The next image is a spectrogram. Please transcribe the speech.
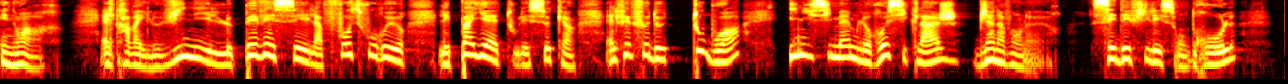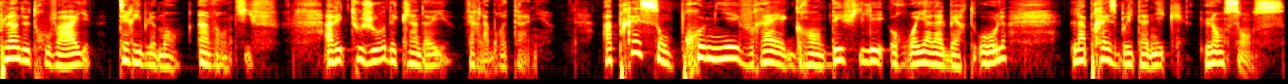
et noir. Elle travaille le vinyle, le PVC, la fausse fourrure, les paillettes ou les sequins. Elle fait feu de tout bois, initie même le recyclage bien avant l'heure. Ses défilés sont drôles, pleins de trouvailles, terriblement inventifs, avec toujours des clins d'œil vers la Bretagne. Après son premier vrai grand défilé au Royal Albert Hall, la presse britannique l'encense.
